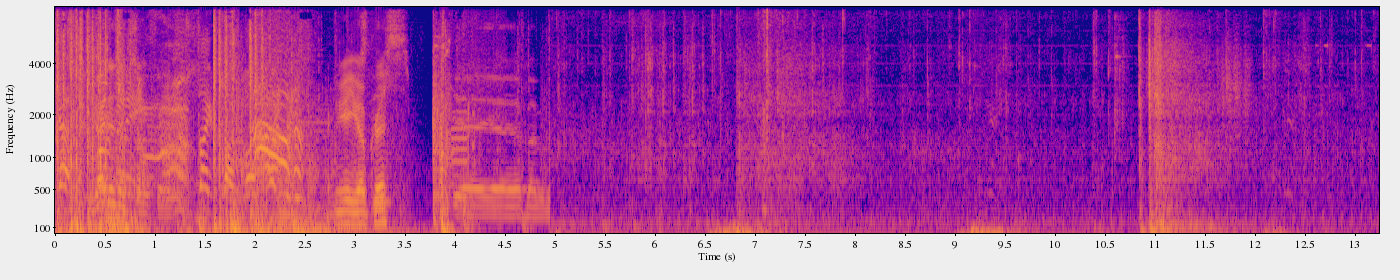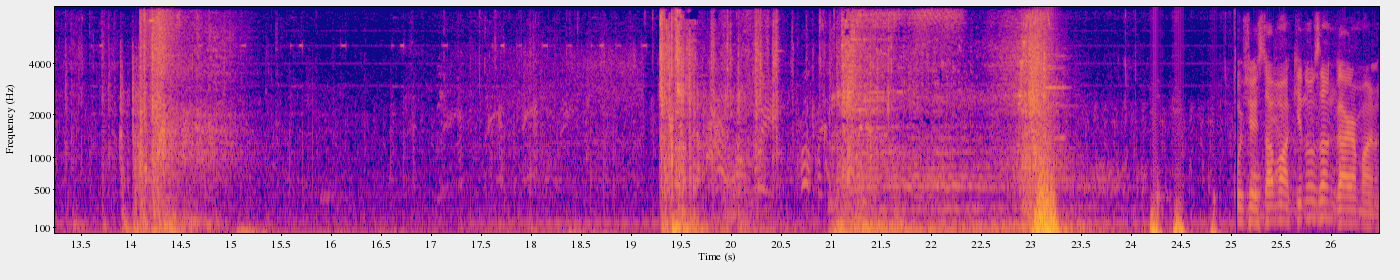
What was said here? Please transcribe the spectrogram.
Gas is guy doesn't closing show in. first. Safe zone located. I can get you up, Chris. Yeah, yeah, blah, blah, blah. Eles estavam aqui nos hangar, mano.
